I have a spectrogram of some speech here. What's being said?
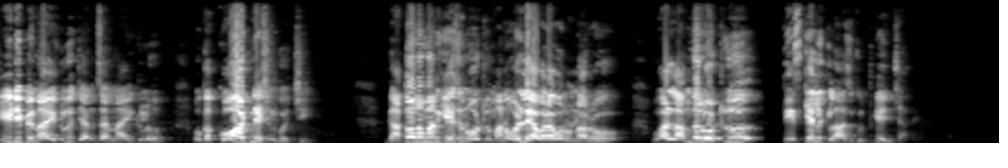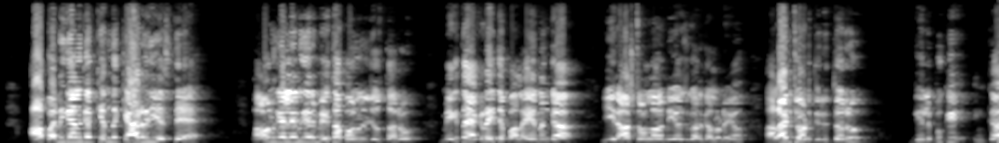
టీడీపీ నాయకులు జనసేన నాయకులు ఒక కోఆర్డినేషన్కి వచ్చి. గతంలో మనకి వేసిన ఓట్లు మన వాళ్ళు ఎవరెవరు ఉన్నారో వాళ్ళందరి ఓట్లు తీసుకెళ్ళి గ్లాసు గుర్తుకి ఎంచాలి. ఆ పని కనుక కింద క్యాడర్ చేస్తే పవన్ కళ్యాణ్ గారు మిగతా పనులు చూస్తారు. మిగతా ఎక్కడైతే బలహీనంగా ఈ రాష్ట్రంలో నియోజకవర్గాలు ఉన్నాయో అలాంటి చోట తిరుగుతారు. గెలుపుకి ఇంకా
